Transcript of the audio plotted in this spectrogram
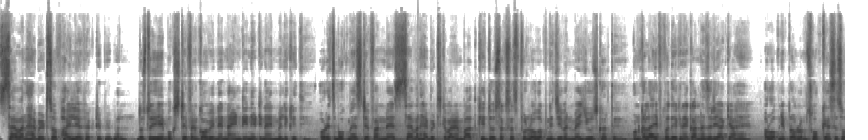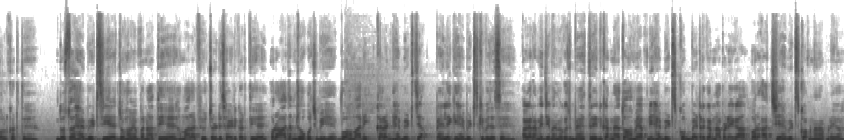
Seven habits of highly effective people. दोस्तों, ये बुक स्टीफन कोवी ने 1989 में लिखी थी। और इस बुक में स्टीफन ने सेवन हैबिट्स के बारे में बात की जो सक्सेसफुल लोग अपने जीवन में यूज़ करते हैं। उनका लाइफ को देखने का नज़रिया क्या है? और वो अपनी प्रॉब्लम्स को कैसे सॉल्व करते हैं? दोस्तों हैबिट्स ही है जो हमें बनाती है, हमारा फ्यूचर डिसाइड करती है। और आज हम जो कुछ भी है, वो हमारी करंट हैबिट्स या पहले की हैबिट्स की वजह से है। अगर हमें जीवन में कुछ बेहतरीन करना है तो हमें अपनी हैबिट्स को बेटर करना पड़ेगा और अच्छी हैबिट्स को अपनाना पड़ेगा।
